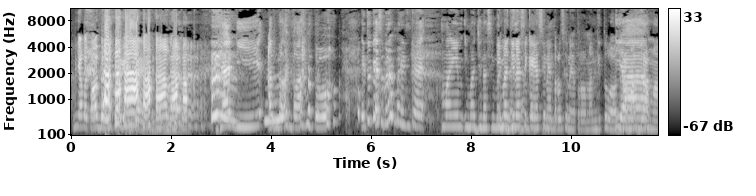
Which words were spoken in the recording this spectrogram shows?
menyangkut banget dengan keluarga ya. Jadi anto-anto-anto itu kayak sebenarnya main kayak main imajinasi imajinasi kayak sinetron sinetronan gitu loh Iya. drama drama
